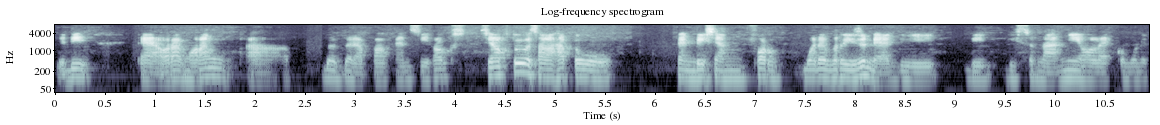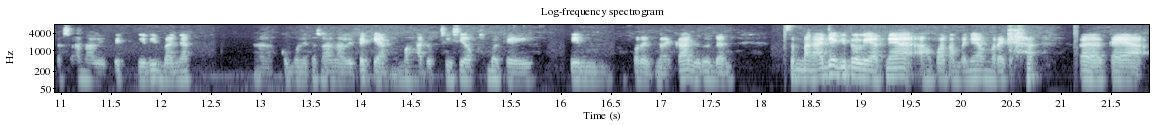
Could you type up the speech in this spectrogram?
jadi kayak orang-orang eh, beberapa fans Seahawks. Seahawks tuh salah satu fanbase yang for whatever reason ya di, di disenangi oleh komunitas analitik. Jadi banyak uh, komunitas analitik yang mengadopsi Seahawks sebagai tim favorit mereka gitu dan senang aja gitu liatnya apa namanya mereka uh, kayak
